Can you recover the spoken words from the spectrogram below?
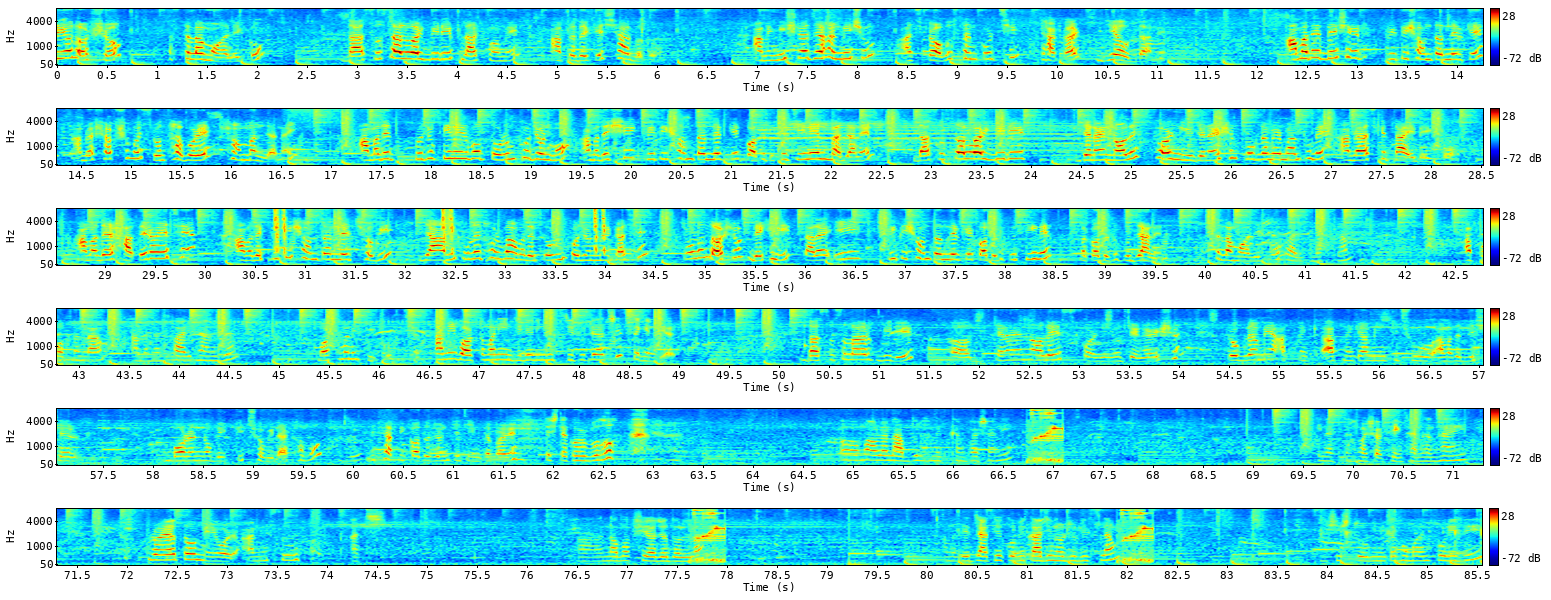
প্রিয় দর্শক, আসসালামু আলাইকুম। দ্য সোশ্যাল ওয়ার্ক বিডি প্ল্যাটফর্মে আপনাদেরকে স্বাগত। আমি মিশরা জাহান মিশু, আজকে অবস্থান করছি ঢাকার জিয়া উদ্যানে। আমাদের দেশের কৃতি সন্তানদেরকে আমরা সবসময় শ্রদ্ধা ভরে সম্মান জানাই। আমাদের প্রযুক্তি নির্ভর তরুণ প্রজন্ম আমাদের সেই কৃতি সন্তানদেরকে কতটুকু চিনেন বা জানেন, the social work বিডির general knowledge for new generation প্রোগ্রামের মাধ্যমে আমরা আজকে তাই দেখব। আমাদের হাতে রয়েছে আমাদের কৃতি সন্তানদের ছবি যা আমি তুলে ধরবো আমাদের তরুণ প্রজন্মের কাছে। চলুন দর্শক দেখিনি তারা এই কৃতি সন্তানদেরকে কতটুকু চিনেন বা কতটুকু জানেন। আসসালামু আলাইকুম। ওয়ালাইকুম আসসালাম। আপু আপনার নাম? আমার নাম ফারিহা আঞ্জুম বর্তমানে কী করছেন? আমি বর্তমানে ইঞ্জিনিয়ারিং ইনস্টিটিউটে আছি second year the social work বিডির general knowledge for new generation প্রোগ্রামে আপনাকে আপনাকে আমি কিছু আমাদের দেশের বরেণ্য ব্যক্তির ছবি দেখাবো দেখে আপনি কতজনকে চিনতে পারেন? চেষ্টা করব। মাওলানা আব্দুল হামিদ খান ভাসানি। ইনারটা আমার সঠিক জানা নাই। প্রয়াত মেয়র আনিসুল হক। আচ্ছা। নবাব সিরাজউদ্দৌলা আমাদের জাতীয় কবি কাজী নজরুল ইসলাম। বিশিষ্ট অভিনেতা হুমায়ুন ফরিদি,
